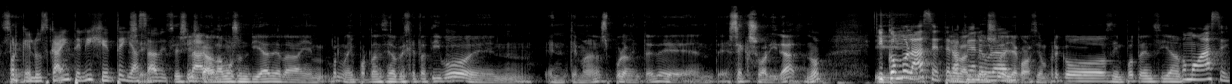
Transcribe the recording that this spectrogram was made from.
Sí. Porque Luzca inteligente, ya sí, sabes. Sí, sí, es que claro. hablamos un día de la, bueno, la importancia del vegetativo en, en temas puramente de, de sexualidad, ¿no? ¿Y cómo la hace terapia neural? de eyaculación precoz, de impotencia. ¿Cómo hace?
